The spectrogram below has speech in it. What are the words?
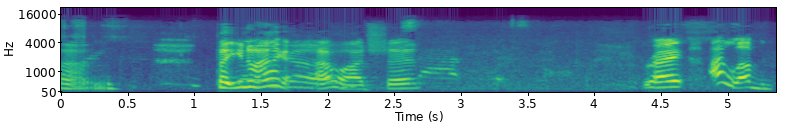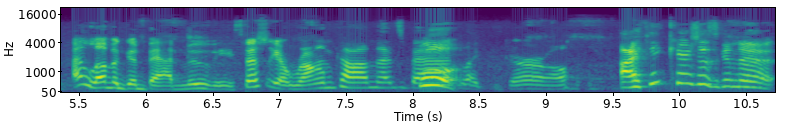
Um, but you know, Oh I like. I watched it. Right. I love I love a good bad movie, especially a rom com that's bad. Well- like, girl. I think yours is gonna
